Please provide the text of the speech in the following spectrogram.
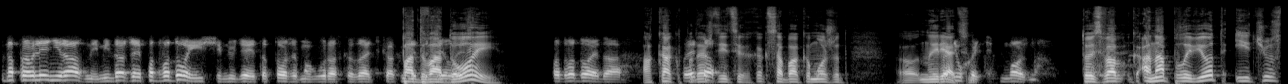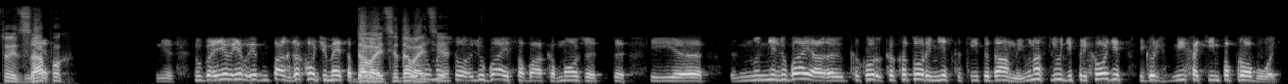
направления разные. Мы даже под водой ищем людей. Это тоже могу рассказать. Как под водой? Под водой, да. А как, это... подождите, как собака может э, нырять. Понюхать можно. То есть она плывет и чувствует запах? Нет. Ну, я, я, так, закончим это. Давайте, давайте. Я думаю, что любая собака может, э, и, э, ну, не любая, к которым есть какие-то данные. У нас люди приходят и говорят, мы хотим попробовать.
